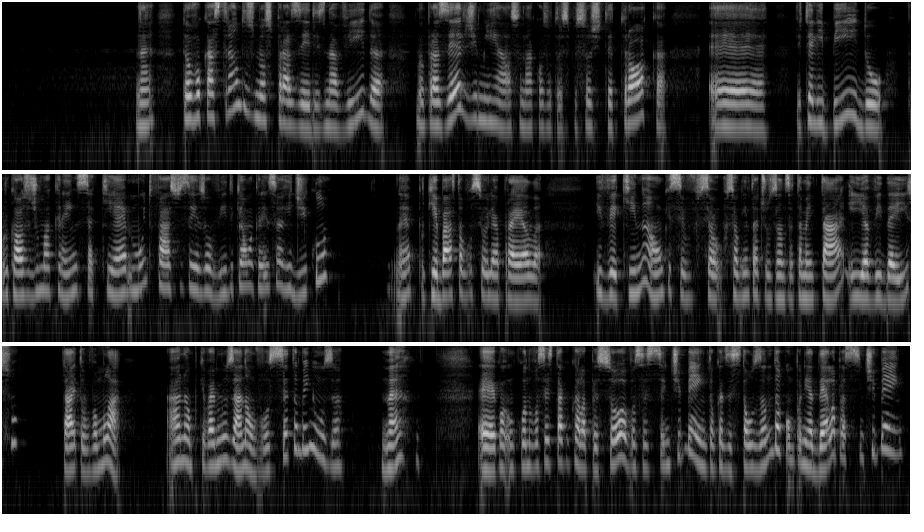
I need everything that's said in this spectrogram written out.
Né? Então eu vou castrando os meus prazeres na vida, meu prazer de me relacionar com as outras pessoas, de ter troca, é, de ter libido, por causa de uma crença que é muito fácil de ser resolvida e que é uma crença ridícula, né? Porque basta você olhar para ela e ver que não, que se, se, se alguém tá te usando, você também tá, e a vida é isso, tá? Então vamos lá. Ah, não, porque vai me usar. Não, você também usa, né? É, quando você está com aquela pessoa, você se sente bem. Então, quer dizer, você está usando da companhia dela para se sentir bem.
